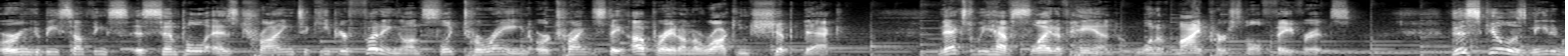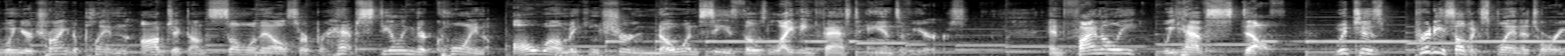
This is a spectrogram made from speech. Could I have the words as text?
or it could be something as simple as trying to keep your footing on slick terrain or trying to stay upright on a rocking ship deck. Next, we have Sleight of Hand, one of my personal favorites. This skill is needed when you're trying to plant an object on someone else or perhaps stealing their coin, all while making sure no one sees those lightning fast hands of yours. And finally, we have Stealth, which is pretty self explanatory.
